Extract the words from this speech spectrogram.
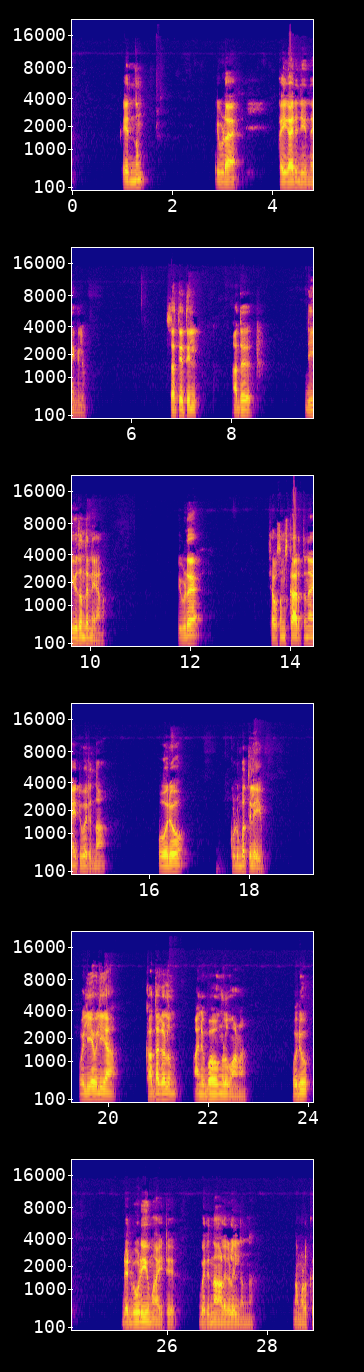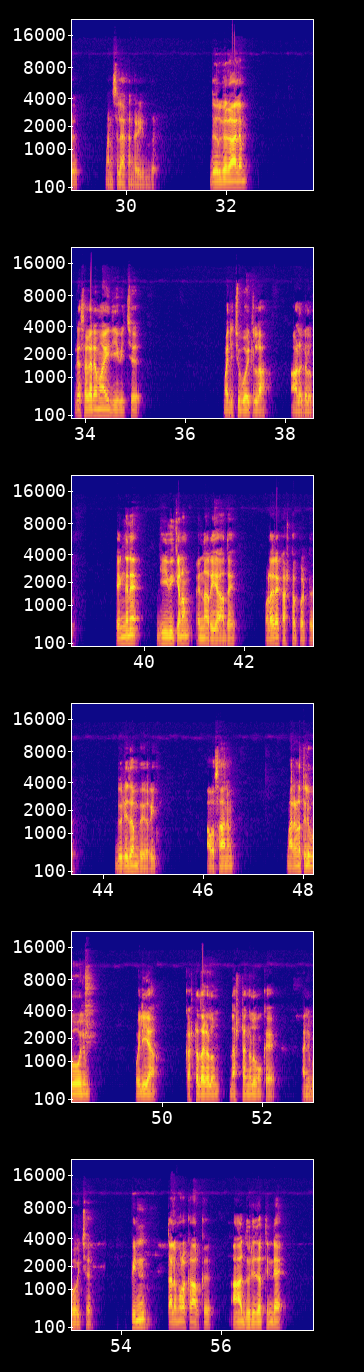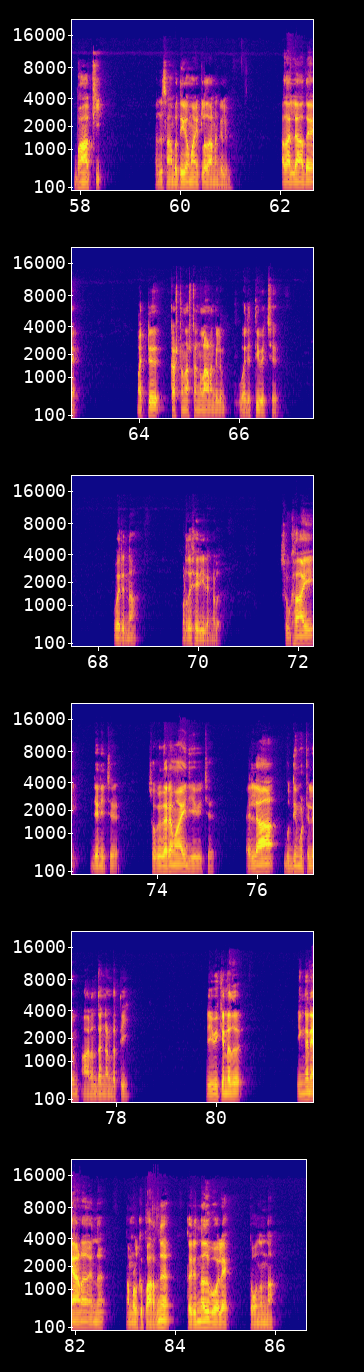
എന്നും ഇവിടെ കൈകാര്യം ചെയ്യുന്നതെങ്കിലും സത്യത്തിൽ അത് ജീവിതം തന്നെയാണ്. ഇവിടെ ശവസംസ്കാരത്തിനായിട്ട് വരുന്ന ഓരോ കുടുംബത്തിലെയും വലിയ വലിയ കഥകളും അനുഭവങ്ങളുമാണ് ഒരു ഡെഡ് ബോഡിയുമായിട്ട് വരുന്ന ആളുകളിൽ നിന്ന് നമ്മൾക്ക് മനസ്സിലാക്കാൻ കഴിയുന്നത്. ദീർഘകാലം രസകരമായി ജീവിച്ച് മരിച്ചുപോയിട്ടുള്ള ആളുകളും എങ്ങനെ ജീവിക്കണം എന്നറിയാതെ വളരെ കഷ്ടപ്പെട്ട് ദുരിതം പേറി അവസാനം മരണത്തിൽ പോലും വലിയ കഷ്ടതകളും നഷ്ടങ്ങളുമൊക്കെ അനുഭവിച്ച് പിൻ തലമുറക്കാർക്ക് ആ ദുരിതത്തിന്റെ ബാക്കി അത് സാമ്പത്തികമായിട്ടുള്ളതാണെങ്കിലും അതല്ലാതെ മറ്റ് കഷ്ടനഷ്ടങ്ങളാണെങ്കിലും വരുത്തി വെച്ച് വരുന്ന മൃതശരീരങ്ങൾ സുഖമായി ജനിച്ച് സുഖകരമായി ജീവിച്ച് എല്ലാ ബുദ്ധിമുട്ടിലും ആനന്ദം കണ്ടെത്തി ജീവിക്കേണ്ടത് ഇങ്ങനെയാണ് എന്ന് നമ്മൾക്ക് പറഞ്ഞ് തരുന്നത് പോലെ തോന്നുന്ന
